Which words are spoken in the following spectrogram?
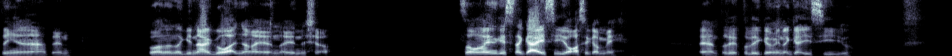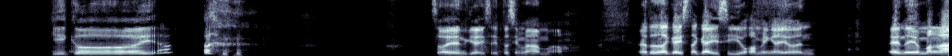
Tingnan natin. Kung ano na ginagawa niya ngayon, ayun na siya. So ngayon guys, nag-ICU kasi kami. Ayan, tuloy-tuloy kami nag-ICU. Kikoy! So ayan guys, ito si mama. Ito na guys, nag-ICU kami ngayon. Ayan na yung mga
